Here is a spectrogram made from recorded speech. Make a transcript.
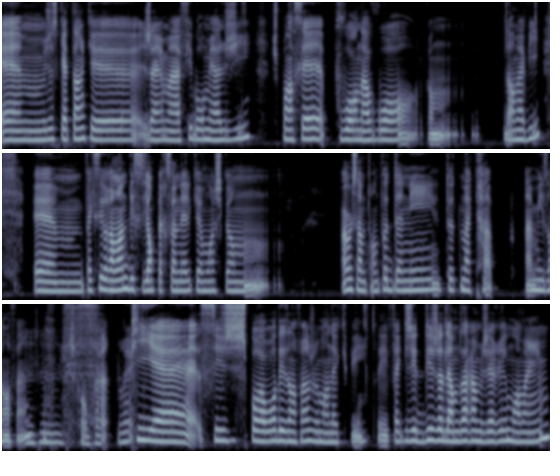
Euh, Jusqu'à temps que j'avais ma fibromyalgie, je pensais pouvoir en avoir comme dans ma vie. Euh, fait que c'est vraiment une décision personnelle que moi, je suis comme, un, ça me tente pas de donner toute ma crape à mes enfants. Mhm, Je comprends. Ouais. Puis, euh, si je pour avoir des enfants, je veux m'en occuper. t'sais. Fait que j'ai déjà de la misère à me gérer moi-même.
